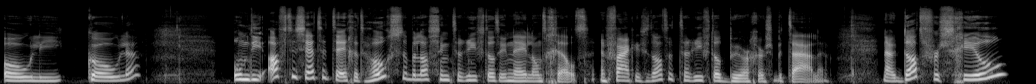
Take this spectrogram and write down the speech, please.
olie, kolen om die af te zetten tegen het hoogste belastingtarief dat in Nederland geldt. En vaak is dat het tarief dat burgers betalen. Nou, dat verschil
